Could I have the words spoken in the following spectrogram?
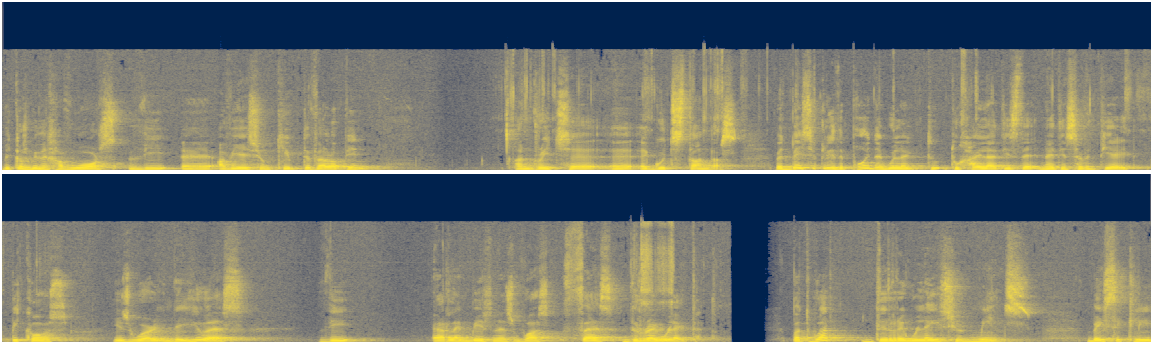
because we didn't have wars, the uh, aviation keep developing and reach a, a, good standards. But basically, the point I would like to, to highlight is the 1978 because is where in the US the airline business was first deregulated. But what deregulation means? Basically,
